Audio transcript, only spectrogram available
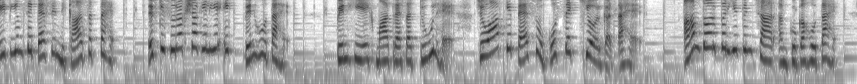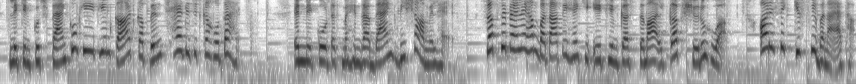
एटीएम से पैसे निकाल सकता है। इसकी सुरक्षा के लिए एक पिन होता है। पिन ही एकमात्र ऐसा टूल है, जो आपके पैसों को सिक्योर करता है। आमतौर पर ये पिन चार अंकों का होता है, लेकिन कुछ बैंकों के एटीएम कार्ड का पिन छह डिजिट का होता है। इनमें कोटक महिंद्रा बैंक भी शामिल है। सबसे पहले हम बताते हैं कि एटीएम का इस्तेमाल कब शुरू हुआ और इसे किसने बनाया था।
